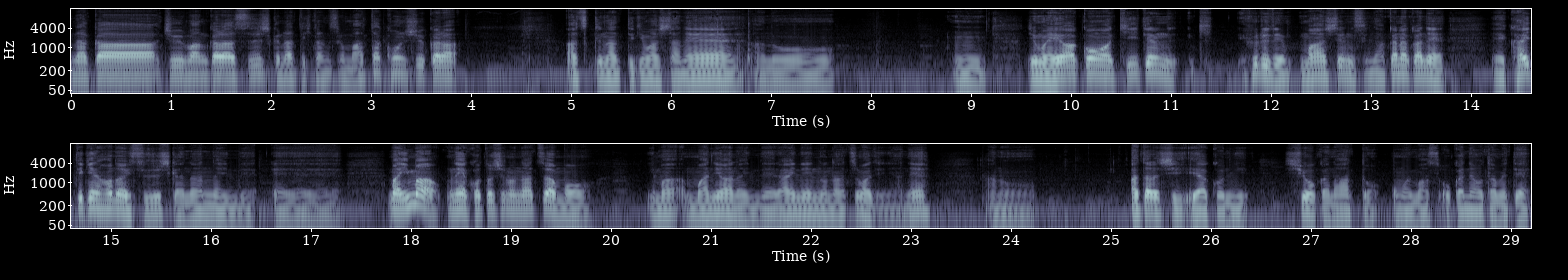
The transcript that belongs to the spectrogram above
中中盤から涼しくなってきたんですがまた今週から暑くなってきましたね。あのー、うん。でもエアコンは効いてるんフルで回してるんですけどなかなかね、えー、快適なほどに涼しくなんないんで、えー、まあ今ね今年の夏はもう今間に合わないんで来年の夏までにはねあの新しいエアコンにしようかなと思います。お金を貯めて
